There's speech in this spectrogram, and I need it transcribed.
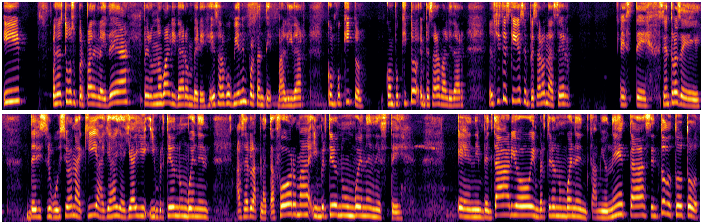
Y pues estuvo súper padre la idea, pero no validaron, veré. Es algo bien importante, validar. Con poquito, con poquito empezar a validar. El chiste es que ellos empezaron a hacer este centros de, de distribución aquí, allá y allá y invirtieron un buen en hacer la plataforma, invirtieron un buen en este en inventario, invirtieron un buen en camionetas, en todo, todo, todo.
